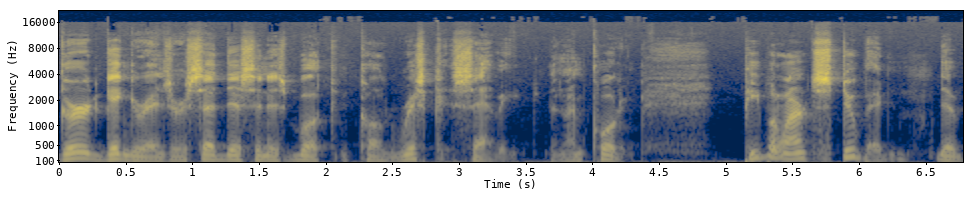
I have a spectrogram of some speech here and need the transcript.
Gerd Gigerenzer said this in his book called Risk Savvy, and I'm quoting People aren't stupid. The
